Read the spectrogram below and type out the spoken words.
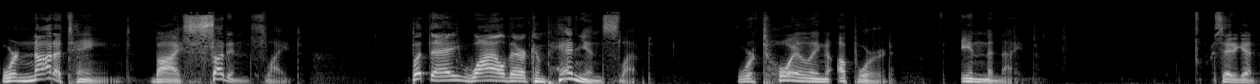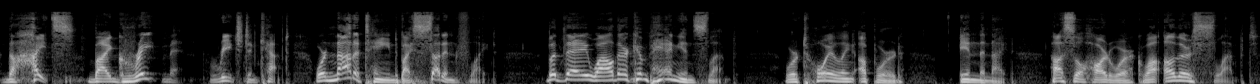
were not attained by sudden flight, but they, while their companions slept, were toiling upward in the night. Say it again. The heights by great men reached and kept were not attained by sudden flight, but they, while their companions slept, were toiling upward in the night. Hustle, hard work, while others slept.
